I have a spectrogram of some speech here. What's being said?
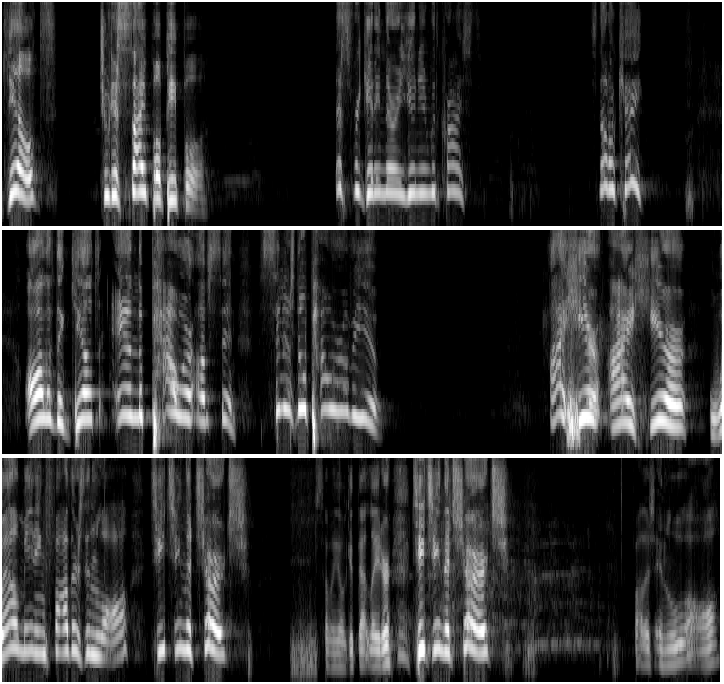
guilt to disciple people. That's forgetting their union with Christ. It's not okay. All of the guilt and the power of sin. Sin has no power over you. I hear, I hear well-meaning fathers-in-law teaching the church. Some of y'all get that later. Teaching the church, fathers-in-law,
